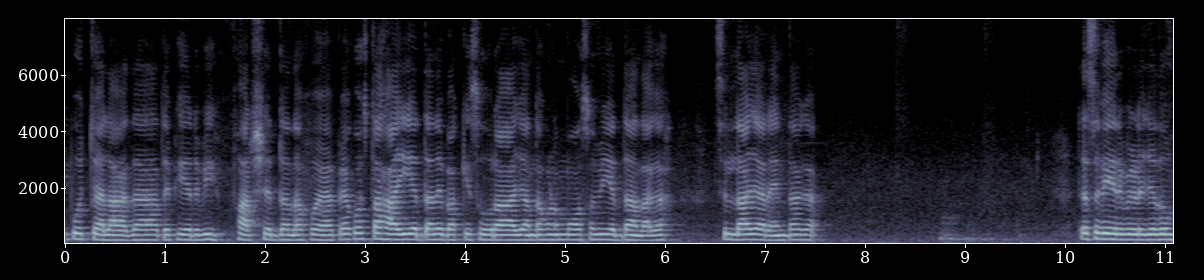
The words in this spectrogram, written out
ਪੋਚਾ ਲੱਗਦਾ ਤੇ ਫਿਰ ਵੀ ਫਰਸ਼ ਇਦਾਂ ਦਾ ਹੋਇਆ ਪਿਆ, ਕੁਛ ਤਾਂ ਹਾਈ ਇਦਾਂ ਦੇ ਬਾਕੀ ਸੋਰਾ ਆ ਜਾਂਦਾ, ਹੁਣ ਮੌਸਮ ਹੀ ਇਦਾਂ ਦਾਗਾ ਸਿੱਲਾ ਜਾ ਰਹਿੰਦਾਗਾ ਤੇ ਸਵੇਰ ਵੇਲੇ ਜਦੋਂ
